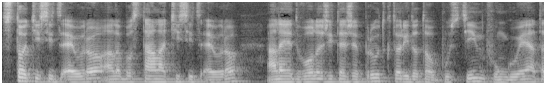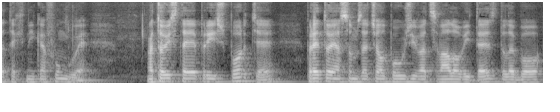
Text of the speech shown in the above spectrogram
100 tisíc eur alebo stála tisíc eur, ale je dôležité, že prúd, ktorý do toho pustím, funguje a tá technika funguje. A to isté je pri športe, preto ja som začal používať svalový test, lebo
